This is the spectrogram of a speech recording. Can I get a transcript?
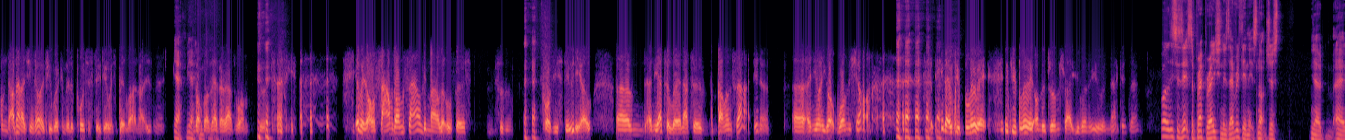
And I mean, as you know, if you're working with a Portastudio, it's a bit like that, isn't it? yeah yeah Not that. I've ever had one. But it was all sound on sound in my little first sort of quasi studio, um, and you had to learn how to balance that, you know. Uh, and you only got one shot. you know, if you blew it, if you blew it on the drum track, you were you were knackered then. Well this is it. So preparation is everything. It's not just you know uh,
